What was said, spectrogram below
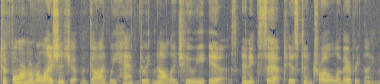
To form a relationship with God, we have to acknowledge who He is and accept His control of everything.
